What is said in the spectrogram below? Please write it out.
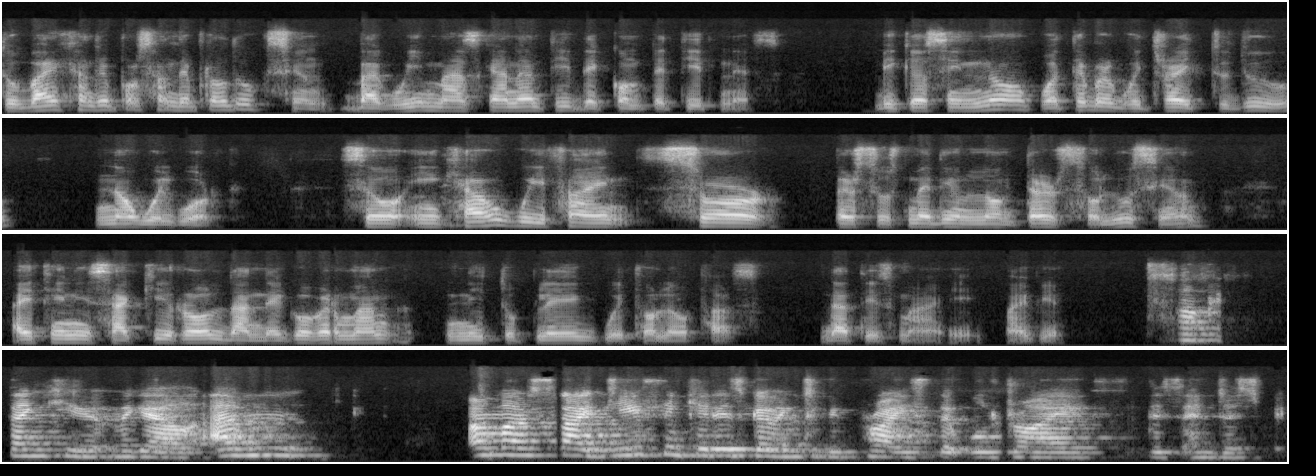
to buy 100% the production, but we must guarantee the competitiveness because in no, whatever we try to do, no will work. So in how we find short versus medium long-term solution, I think it's a key role that the government need to play with all of us. That is my, my view. Okay, thank you, Miguel. Um, Omar Sky, do you think it is going to be price that will drive this industry?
